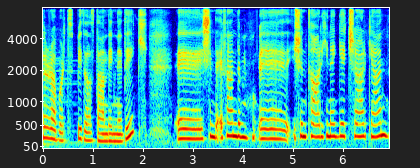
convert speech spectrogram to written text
Dr. Robert Beatles'tan dinledik. Ee, şimdi efendim e, işin tarihine geçerken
